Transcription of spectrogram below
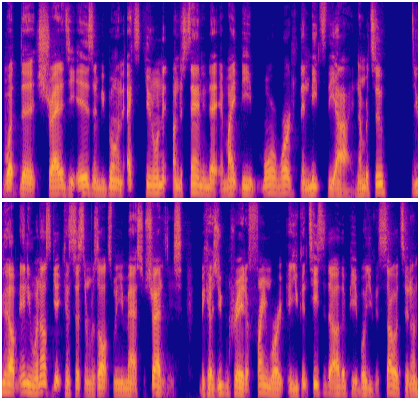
what the strategy is and be willing to execute on it, understanding that it might be more work than meets the eye. Number two, you can help anyone else get consistent results when you master strategies because you can create a framework and you can teach it to other people, you can sell it to them,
